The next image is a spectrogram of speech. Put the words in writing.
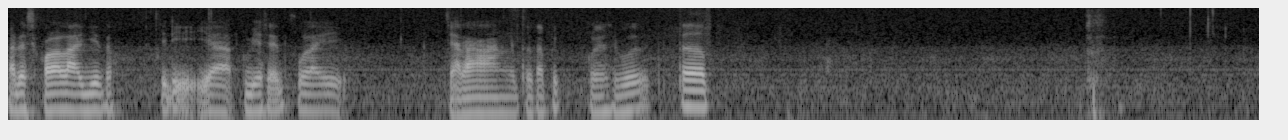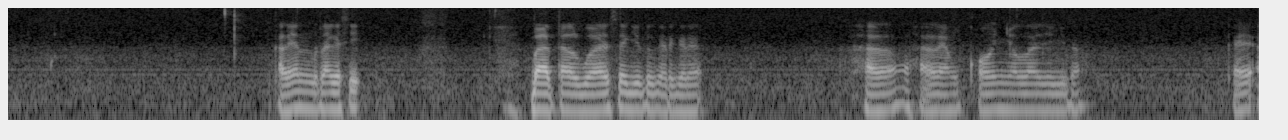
pada sekolah lagi tuh. Jadi ya kebiasaan mulai jarang gitu. Tapi kuliah subuh tetap kalian pernah gak sih batal puasa gitu gara-gara hal-hal yang konyol aja gitu? Kayak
